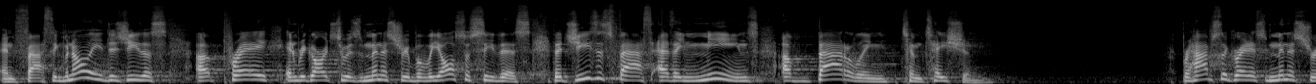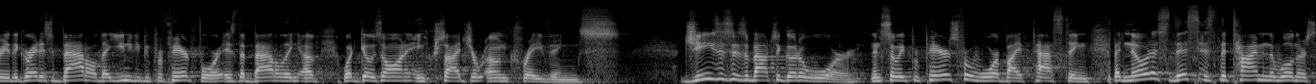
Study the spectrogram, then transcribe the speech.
and fasting. But not only does Jesus uh, pray in regards to his ministry, but we also see this that Jesus fasts as a means of battling temptation. Perhaps the greatest ministry, the greatest battle that you need to be prepared for is the battling of what goes on inside your own cravings. Jesus is about to go to war, and so he prepares for war by fasting. But notice this is the time in the wilderness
